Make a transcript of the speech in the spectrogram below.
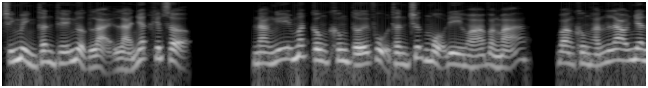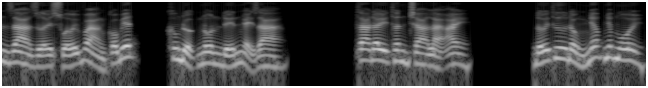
chính mình thân thế ngược lại là nhất khiếp sợ. Nàng nghĩ mất công không tới phụ thân trước mộ đi hóa vàng mã, bằng không hắn lao nhân ra dưới suối vàng có biết, không được nôn đến ngày ra. Ta đây thân cha là ai? Đới thư đồng nhấp nhấp môi,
